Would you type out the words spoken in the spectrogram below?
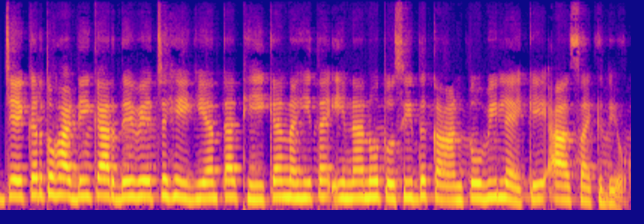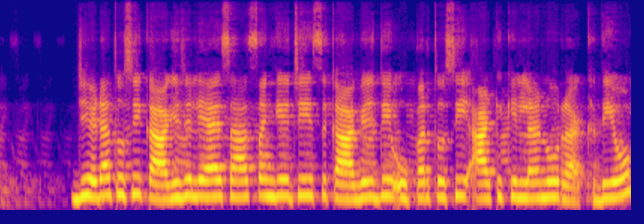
ਜੇਕਰ ਤੁਹਾਡੀ ਘਰ ਦੇ ਵਿੱਚ ਹੈਗੀਆਂ ਤਾਂ ਠੀਕ ਹੈ, ਨਹੀਂ ਤਾਂ ਇਹਨਾਂ ਨੂੰ ਤੁਸੀਂ ਦੁਕਾਨ ਤੋਂ ਵੀ ਲੈ ਕੇ ਆ ਸਕਦੇ ਹੋ। ਜਿਹੜਾ ਤੁਸੀਂ ਕਾਗਜ਼ ਲਿਆ ਹੈ, ਸਾਧ ਸੰਗਤ ਜੀ, ਇਸ ਕਾਗਜ਼ ਦੇ ਉੱਪਰ ਤੁਸੀਂ 8 ਕਿੱਲਾਂ ਨੂੰ ਰੱਖ ਦਿਓ।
